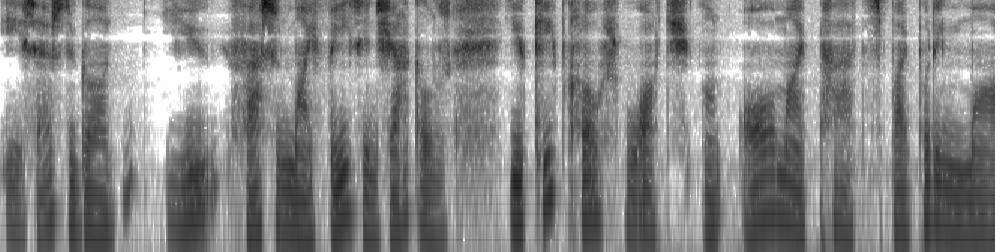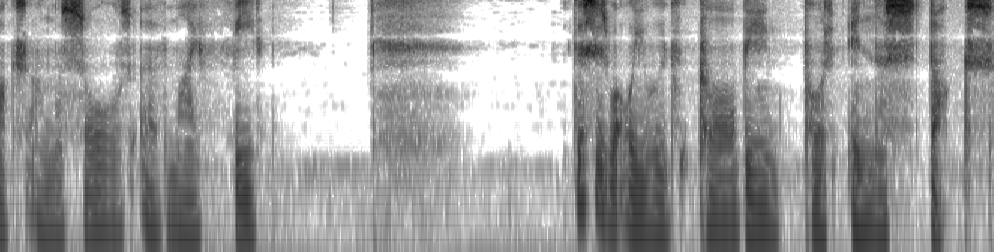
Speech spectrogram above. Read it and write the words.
he says to God, you fasten my feet in shackles. You keep close watch on all my paths by putting marks on the soles of my feet. This is what we would call being put in the stocks,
